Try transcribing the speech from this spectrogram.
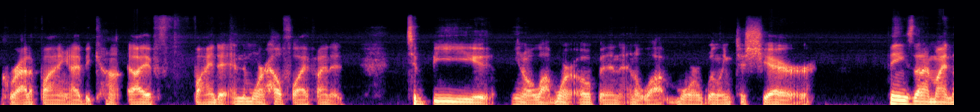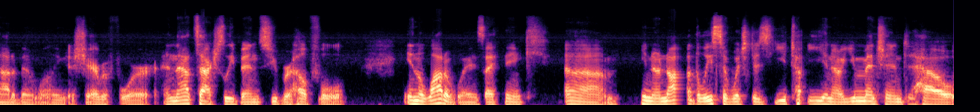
gratifying I become, I find it, and the more helpful I find it to be, you know, a lot more open and a lot more willing to share things that I might not have been willing to share before. And that's actually been super helpful in a lot of ways. I think, um, you know, not the least of which is you, t- you know, you mentioned how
